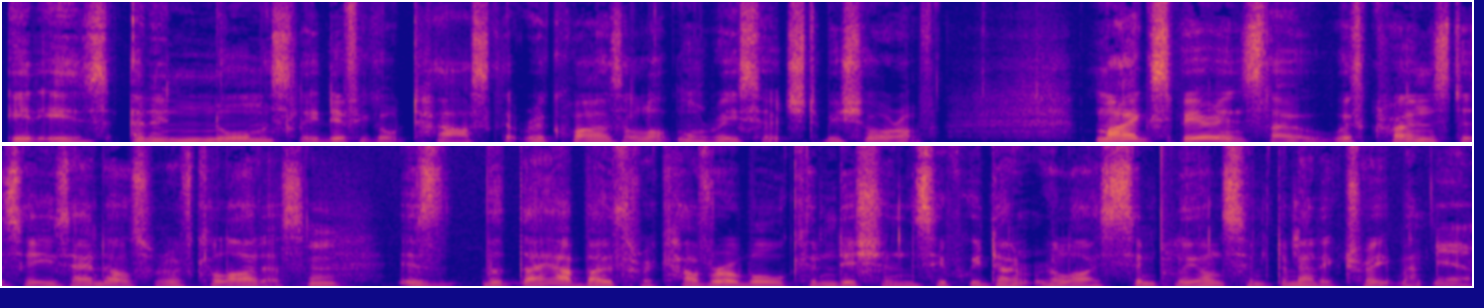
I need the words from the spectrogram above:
it is an enormously difficult task that requires a lot more research to be sure of. My experience, though, with Crohn's disease and ulcerative colitis mm. is that they are both recoverable conditions if we don't rely simply on symptomatic treatment. Yeah.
